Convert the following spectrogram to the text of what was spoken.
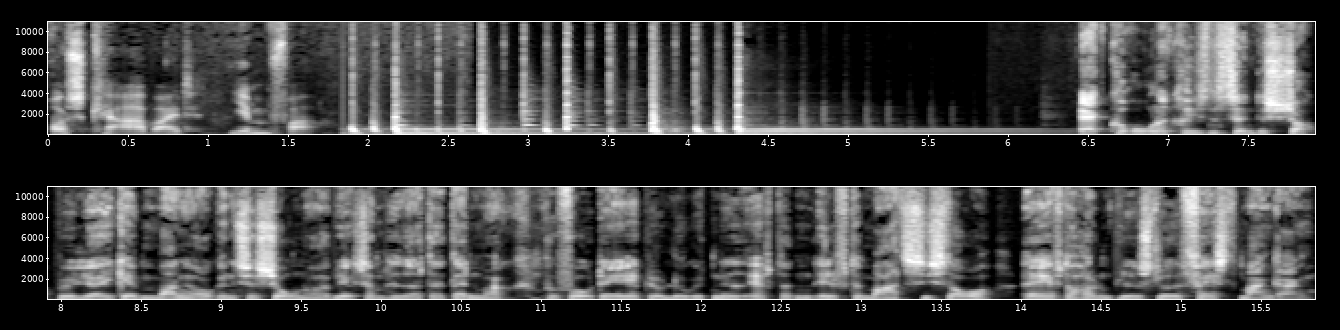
også kan arbejde hjemmefra. Coronakrisen sendte chokbølger igennem mange organisationer og virksomheder, da Danmark på få dage blev lukket ned efter den 11. marts sidste år, er efterhånden blevet slået fast mange gange.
